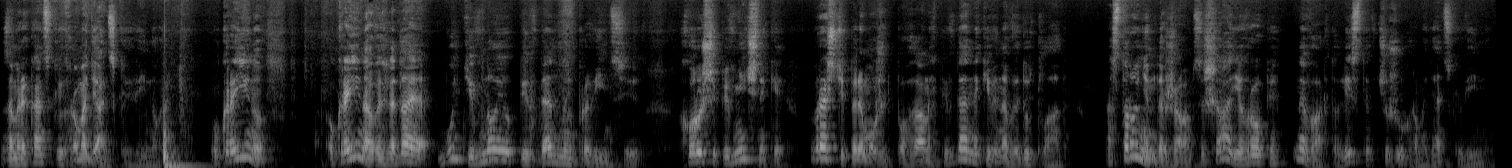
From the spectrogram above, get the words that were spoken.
з американською громадянською війною. Україну, Україна виглядає бунтівною південною провінцією. Хороші північники врешті переможуть поганих південників і наведуть лад. А стороннім державам США, Європі не варто лізти в чужу громадянську війну.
